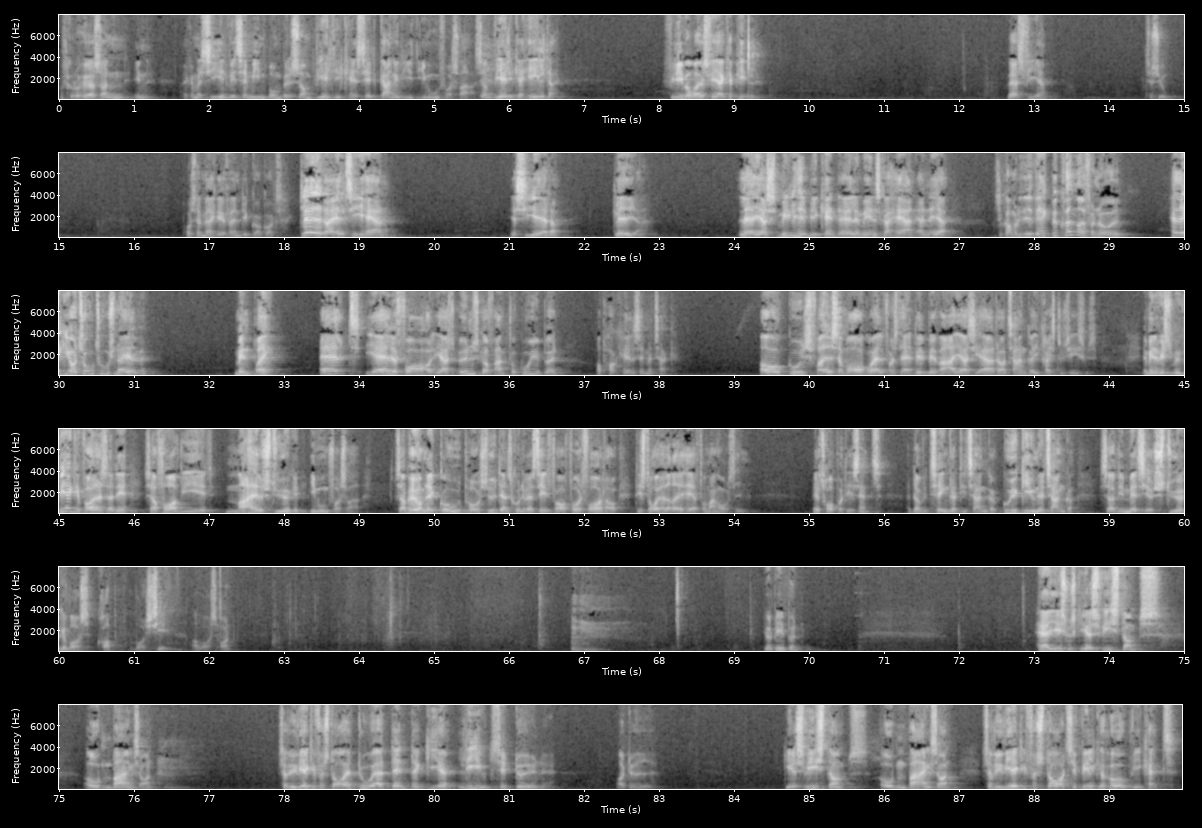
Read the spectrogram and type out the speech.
Nu skal du høre sådan en, hvad kan man sige, en vitaminbombe, som virkelig kan sætte gang i dit immunforsvar, som virkelig kan hele dig. Filipperbrevets 4. kapitel, vers 4 til 7. Prøv at mærke efter, hvordan det går godt. Glæd dig altid i Herren. Jeg siger af dig, glæd jer. Lad jeres mildhed blive kendt af alle mennesker. Herren er nær. Så kommer de ved, vær ikke bekymret for noget. Heller ikke i år 2011. Men bring alt i alle forhold jeres ønsker frem for Gud i bøn og påkaldelse med tak. Og Guds fred, som overgår al forstand, vil bevare jeres hjerter og tanker i Kristus Jesus. Jeg mener, hvis man virkelig forholder sig det, så får vi et meget styrke immunforsvar. Så behøver man ikke gå ud på Syddansk Universitet for at få et foredrag. Det står jeg allerede her for mange år siden. Jeg tror på, at det er sandt, at når vi tænker de tanker, gudgivende tanker, så er vi med til at styrke vores krop, vores sjæl og vores ånd. Jeg vil bede en bøn. Herre Jesus giver os visdoms og åbenbaringsånd, så vi virkelig forstår, at du er den, der giver liv til døende og døde. Giv os visdoms og åbenbaringsånd, så vi virkelig forstår, til hvilket håb vi er kaldt,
